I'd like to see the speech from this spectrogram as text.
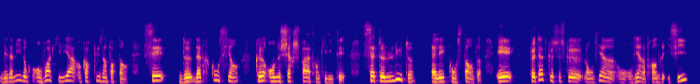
mes amis, donc on voit qu'il y a encore plus important. C'est d'être conscient qu'on ne cherche pas la tranquillité. Cette lutte, elle est constante. Et peut-être que c'est ce que l'on vient, on vient apprendre ici,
